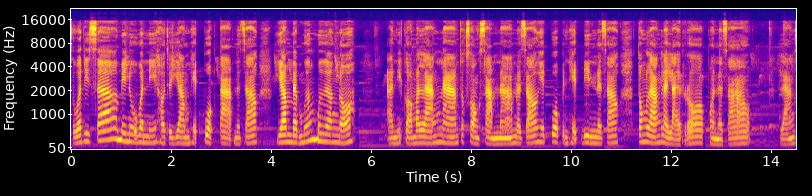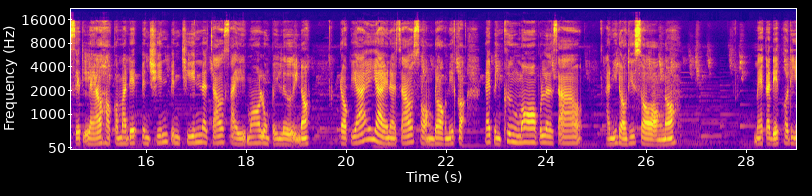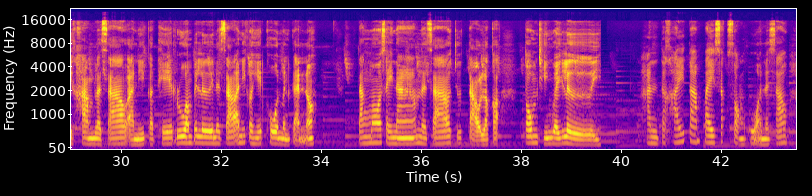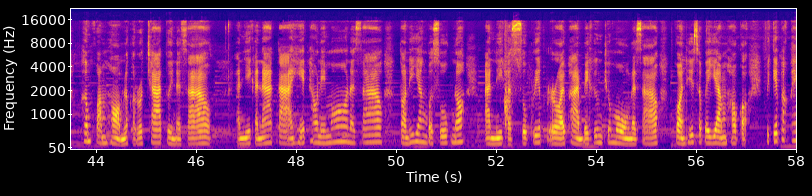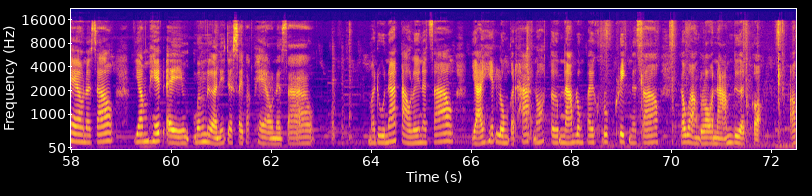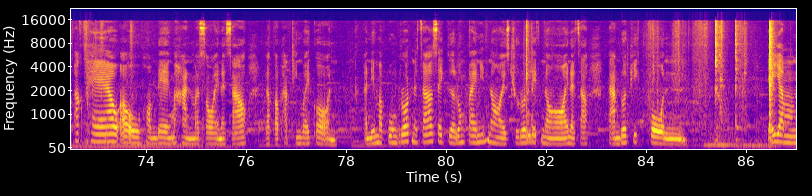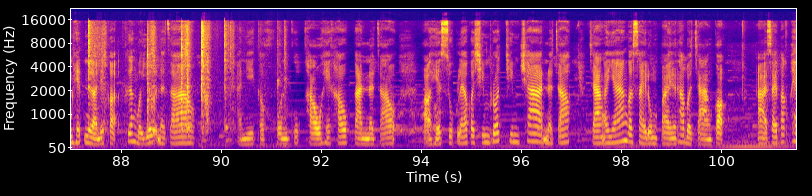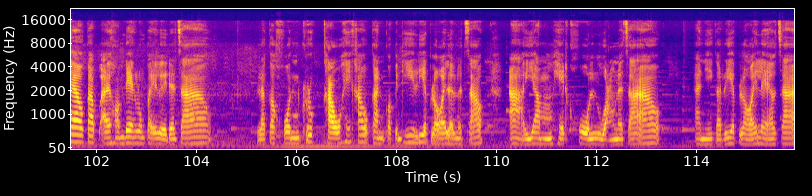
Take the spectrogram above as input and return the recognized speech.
สวัสดีเจ้า เมนูวันนี้เราจะยำเห็ดปวกตาบนะเจ้ายำแบบเมืองเมืองเนาะอันนี้ก็เอามาล้างน้ำสักสองสามน้ำนะเจ้าเห็ดปวกเป็นเห็ดดินนะเจ้า ต้องล้างหลาย ๆ รอบก่อนนะเจ้า ล้างเสร็จแล้วเราก็มาเด็ดเป็นชิ้นเป็นชิ้นนะเจ้าใส่หม้อลงไปเลยเนาะดอกย้ายใหญ่นะเจ้าสองดอกนี้ก็ได้เป็นครึ่งหม้อปุเลยเจ้า อันนี้ดอกที่สองเนาะ แม่กระเด็ดพอดีคำละเจ้า อันนี้ก็เทรวมไปเลยนะเจ้า อันนี้ก็เฮ็ดโคนเหมือนกันเนาะ ตั้งหม้อใส่น้ำนะเจ้า จุดเตาแล้วก็ต้มทิ้งไว้เลย หั่นตะไคร้ตามไปสักสองหัวนะเจ้า เพิ่มความหอมแล้วก็รสชาติตัวยนะเจ้า อันนี้ก็หน้าตาเฮ็ดเฮาในหม้อนะเจ้า ตอนที่ยังบ่สุกเนาะ อันนี้ก็สุกเรียบร้อยผ่านไปครึ่งชั่วโมงนะเจ้า ก่อนที่จะไปยำเขาก็ไปเก็บผักแพวนะเจ้ายำเฮ็ดไอเมืองเหนือนี่จะใส่ผักแพวนะเจ้า มาดูหน้าเต่าเลยนะเจ้า ย้ายเฮ็ดลงกระทะเนาะเติมน้ำลงไปคลุกคลิกนะเจ้า ระหว่างรอน้ำเดือดก็เอาผักแพวเอาหอมแดงมาหั่นมาซอยนะเจ้า แล้วก็พักทิ้งไว้ก่อน อันนี้มาปรุงรสนะเจ้าใส่เกลือลงไปนิดหน่อย ชูรสเล็กน้อยนะเจ้าตามด้วยพริกป่นเดี๋ยวยำเฮ็ดเหนือนี่ก็เครื่องบ่เยอะนะเจ้า อันนี้ก็คนคลุกเคล้าให้เข้ากันนะเจ้าเอาเฮ็ดสุกแล้วก็ชิมรสชิมชาตินะเจ้า จางอะย่างก็ใส่ลงไปนะถ้าบ่จางก็ใส่ผักแพรวกับไอหอมแดงลงไปเลยนะเจ้า แล้วก็คนคลุกเคล้าให้เข้ากันก็เป็นที่เรียบร้อยแล้วนะเจ้า อ่ายำเห็ดโคนหลวงนะเจ้า อันนี้ก็เรียบร้อยแล้วเจ้า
